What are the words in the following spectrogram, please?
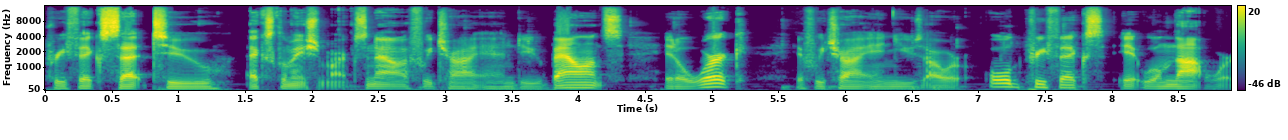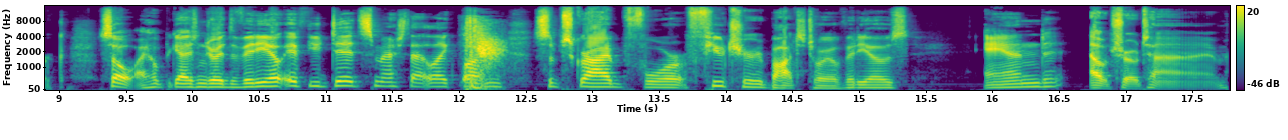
prefix set to exclamation mark. So now if we try and do balance, it'll work. If we try and use our old prefix, it will not work. So I hope you guys enjoyed the video. If you did, smash that like button, subscribe for future bot tutorial videos, and outro time.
